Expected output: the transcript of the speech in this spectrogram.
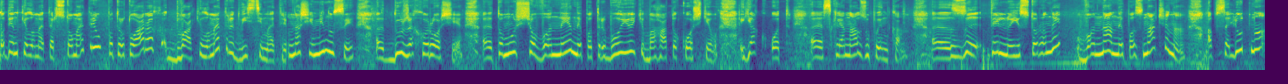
1 кілометр 100 метрів, по тротуарах 2 кілометри 200 метрів. Наші мінуси е, дуже хороші, е, тому що вони не потребують багато коштів. Як от е, скляна зупинка. З тильної сторони вона не позначена абсолютно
